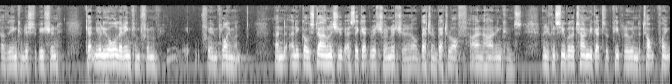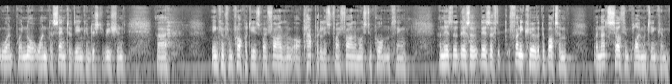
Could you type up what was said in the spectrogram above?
of the income distribution get nearly all their income from employment. And, and it goes down as, you, as they get richer and richer, or better and better off, higher and higher incomes. And you can see by the time you get to people who are in the top 0.01% of the income distribution, uh, income from property is by far, the, or capital is by far the most important thing. And there's a, there's a, there's a funny curve at the bottom and that's self-employment income,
